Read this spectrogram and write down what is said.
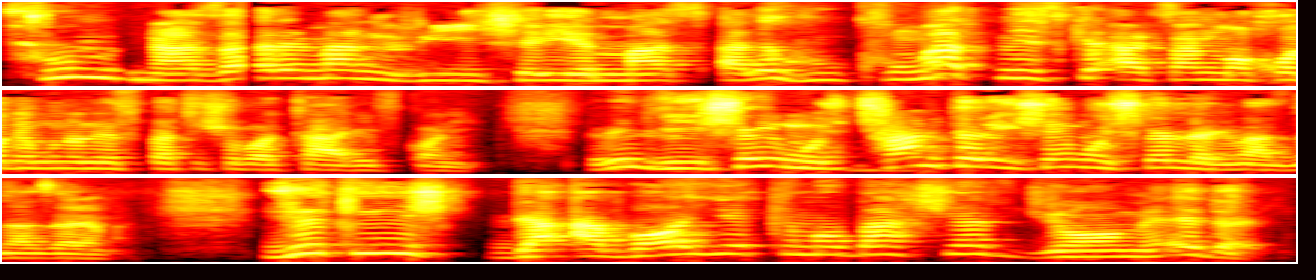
چون نظر من ریشه مسئله حکومت نیست که اصلا ما خودمون رو نسبتش رو با تعریف کنیم. ببین ریشه مش... چند تا ریشه مشکل داریم از نظر من. یکیش دعوایی که ما بخشی از جامعه داریم.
